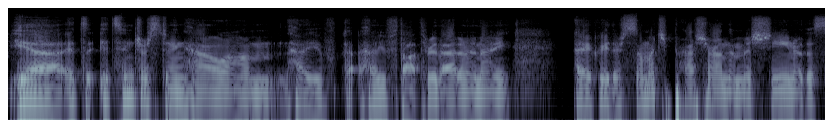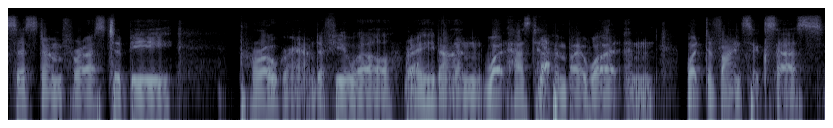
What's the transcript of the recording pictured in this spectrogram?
yeah it's it's interesting how um how you've how you've thought through that and, and i i agree there's so much pressure on the machine or the system for us to be programmed if you will right on what has to happen yeah. by what and what defines success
